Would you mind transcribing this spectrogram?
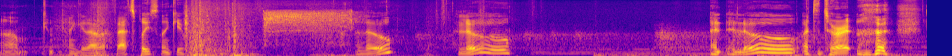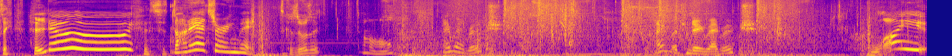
Um, can, can I get out of VATS, please? Thank you. Hello? Hello? Hel- Hello? That's a turret. it's like, hello? It's it's not answering me. It's because it was a... Oh. Hi, Red Roach. Hi, Legendary Red Roach. Why,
